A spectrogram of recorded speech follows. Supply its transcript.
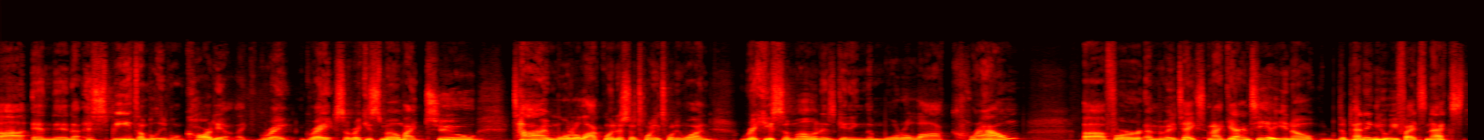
Uh, and then uh, his speed's unbelievable. And cardio, like great, great. So Ricky Simone, my two-time Mortal Lock winner. So 2021, Ricky Simone is getting the Mortal Lock crown uh, for MMA takes. And I guarantee you, you know, depending who he fights next,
